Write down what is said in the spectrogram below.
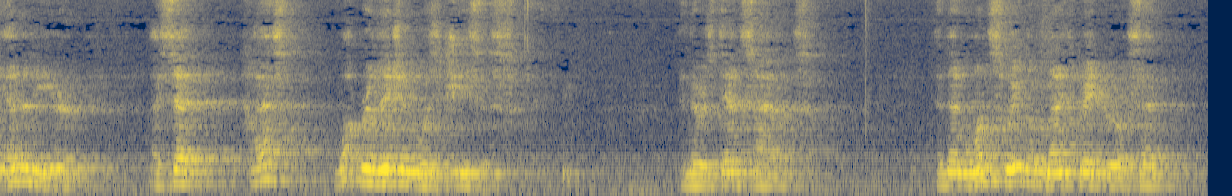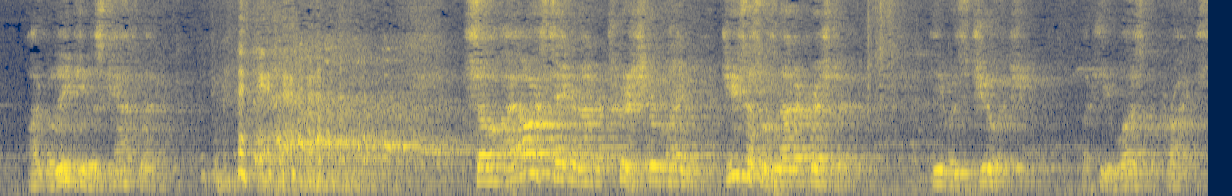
the end of the year. I said, Class, what religion was Jesus? And there was dead silence. And then one sweet little ninth grade girl said, I believe he was Catholic. so I always take an opportunity to remind you, Jesus was not a Christian. He was Jewish, but he was the Christ.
